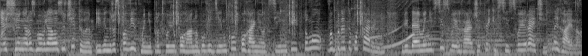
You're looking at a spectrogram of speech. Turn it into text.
я щойно розмовляла з учителем, і він розповів мені про твою погану поведінку, погані оцінки, тому ви будете покарані. Віддай мені всі свої гаджети і всі свої речі негайно.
